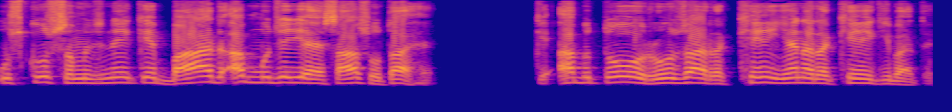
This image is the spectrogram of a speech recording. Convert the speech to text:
اس کو سمجھنے کے بعد اب مجھے یہ احساس ہوتا ہے کہ اب تو روزہ رکھیں یا نہ رکھیں ایک ہی بات ہے۔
